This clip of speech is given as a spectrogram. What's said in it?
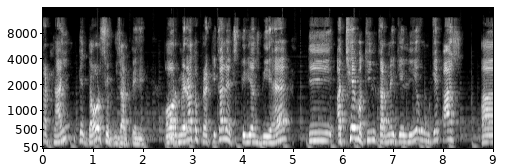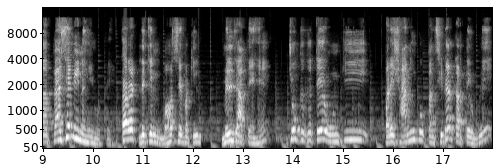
कठिनाई के दौर से गुजरते हैं। और मेरा तो प्रैक्टिकल एक्सपीरियंस भी है कि अच्छे वकील करने के लिए उनके पास अ, पैसे भी नहीं होते हैं। करेक्ट लेकिन बहुत से वकील मिल जाते हैं जो कहते उनकी परेशानी को कंसिडर करते हुए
